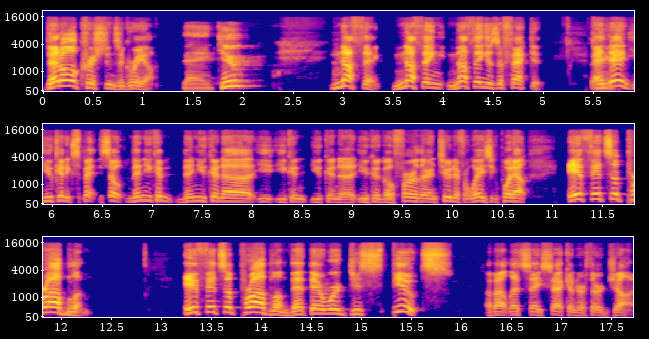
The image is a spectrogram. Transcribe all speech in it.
that all Christians agree on? Thank you. Nothing, nothing, nothing is affected. And then you can expect. So then you can, then you can, uh, you, you can, you can, uh, you could go further in two different ways. You can point out if it's a problem, if it's a problem that there were disputes about, let's say, second or third John.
